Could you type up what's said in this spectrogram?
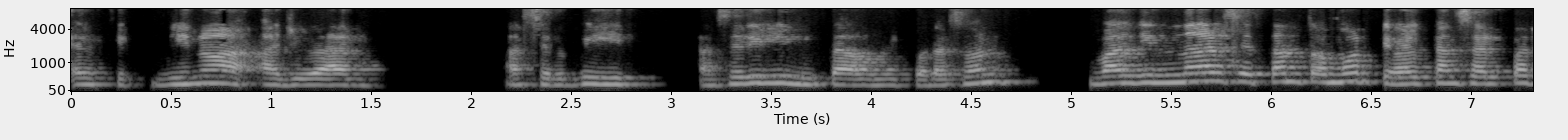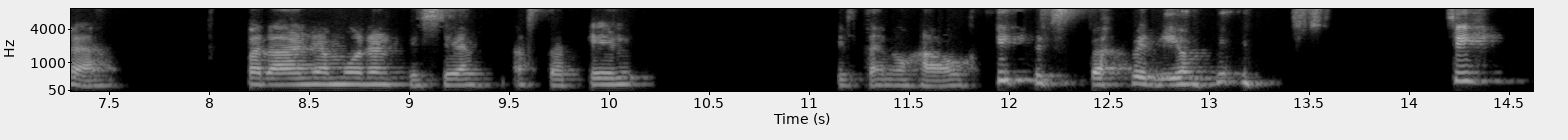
el que vino a ayudar, a servir, a ser ilimitado. Mi corazón va a llenarse tanto amor que va a alcanzar para, para darle amor al que sea, hasta aquel que está enojado y está feliz. Sí.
